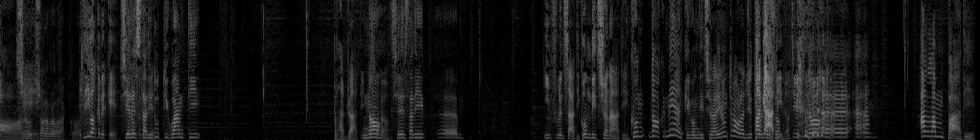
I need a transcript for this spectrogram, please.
No, sì. non sono proprio d'accordo. E ti dico anche perché. Siete stati perché. tutti quanti. plagiati. No, siete stati. eh, Influenzati, condizionati. con- no, neanche condizionati. Non trovo l'aggettivo Pagati. giusto. No, eh, eh, allampati.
